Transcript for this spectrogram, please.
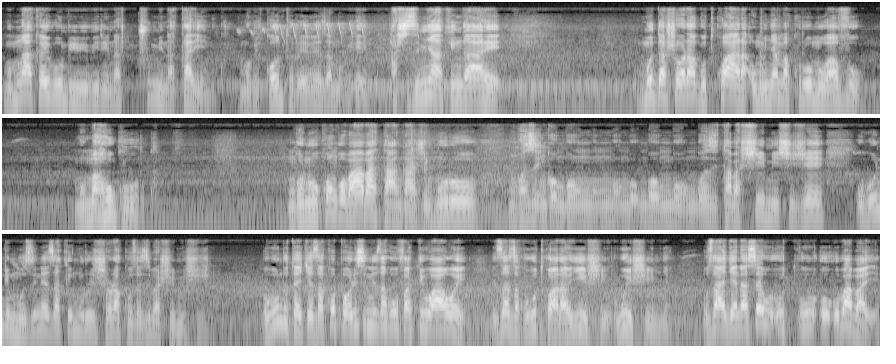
Mu mwaka w'ibihumbi bibiri na cumi na karindwi mubikontorore neza mubirebe hashize imyaka ingahe mudashobora gutwara umunyamakuru w'umubavu mu mahugurwa? Ngo ni uko ngo baba batangaje inkuru ngo zitabashimishije ubundi muzi neza ko inkuru zishobora kuza zibashimishije. Ubundi utekereza ko polisi niza kugufata iwawe izaza kugutwara wishimye. Uzagenda se ubabaye?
